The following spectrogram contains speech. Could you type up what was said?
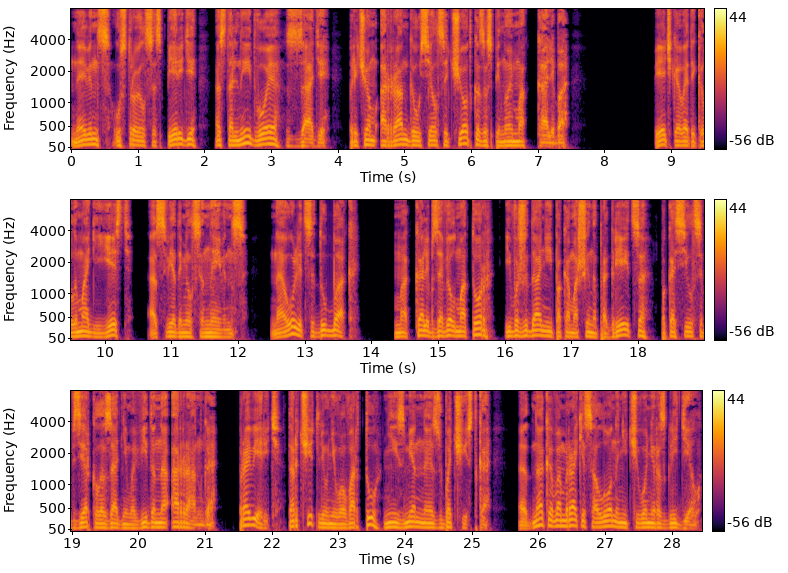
Невинс устроился спереди, остальные двое — сзади. Причем Оранга уселся четко за спиной Маккалиба. «Печка в этой колымаге есть?» — осведомился Невинс. «На улице дубак». Маккалиб завел мотор и в ожидании, пока машина прогреется, покосился в зеркало заднего вида на Оранга. Проверить, торчит ли у него во рту неизменная зубочистка. Однако во мраке салона ничего не разглядел.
